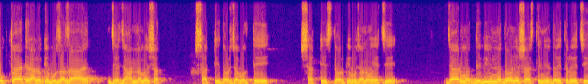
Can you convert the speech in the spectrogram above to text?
উক্ত আয়াতের আলোকে বোঝা যায় যে জাহান্নামের সাতটি দরজা বলতে সাতটি স্তরকে বোঝানো হয়েছে, যার মধ্যে বিভিন্ন ধরনের শাস্তি নির্ধারিত রয়েছে।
